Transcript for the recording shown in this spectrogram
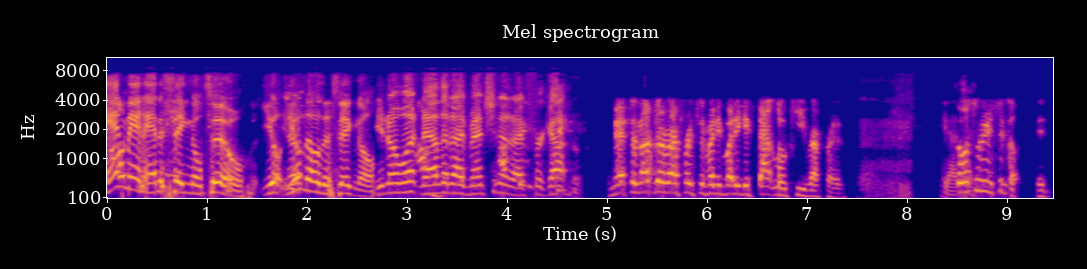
Ant Man had a signal too. You'll You know- you'll know the signal. You know what? Now that I've mentioned it, I've forgotten. That's another reference if anybody gets that low key reference. Yeah, So what's the signal? It's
